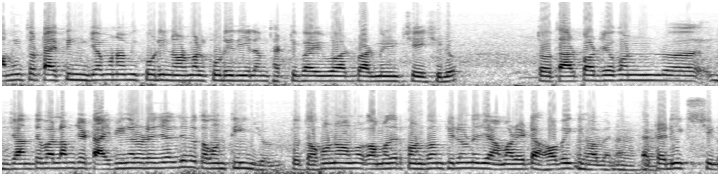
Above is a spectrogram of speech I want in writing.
আমি তো টাইপিং যেমন আমি করি নর্মাল করে দিলাম thirty five word per minute চেয়েছিল। তো তারপর যখন জানতে পারলাম যে টাইপিং এর রেজাল্ট দিল তখন তিনজন। তো তখন আমাদের কনফার্ম ছিল না যে আমার এটা হবে কি হবে না। একটা রিস্ক ছিল।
